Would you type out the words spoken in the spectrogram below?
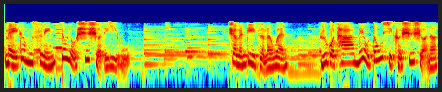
每个穆斯林都有施舍的义务。圣门弟子们问：如果他没有东西可施舍呢？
